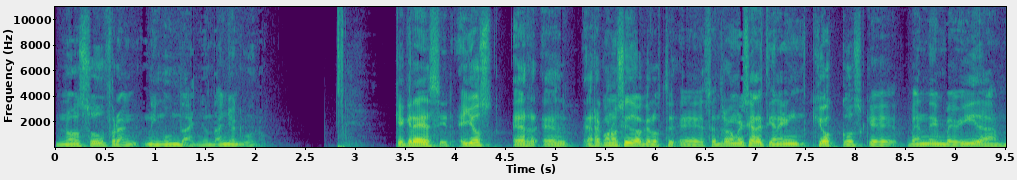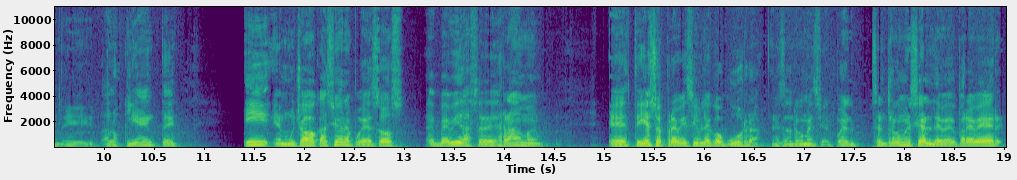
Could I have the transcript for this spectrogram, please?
no sufran ningún daño, daño alguno. ¿Qué quiere decir? Ellos, es, reconocido que los eh, centros comerciales tienen kioscos que venden bebidas a los clientes y en muchas ocasiones pues esas eh, bebidas se derraman este, y eso es previsible que ocurra en el centro comercial. Pues el centro comercial debe prever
